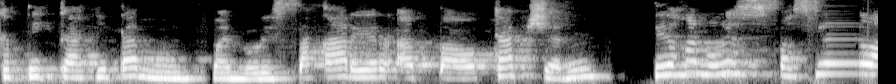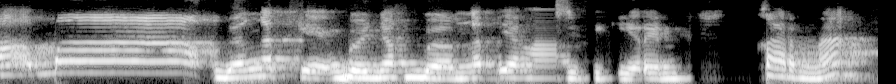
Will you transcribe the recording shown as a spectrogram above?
Ketika kita menulis karir atau caption, kita kan nulis pasti lama banget kayak banyak banget yang harus dipikirin karena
